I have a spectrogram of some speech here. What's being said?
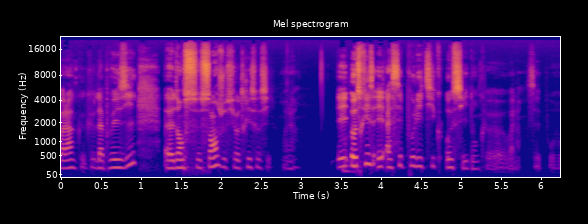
voilà, que, que de la poésie, dans ce sens, je suis autrice aussi. Voilà. Et Ok. autrice et assez politique aussi, donc euh, voilà, c'est pour...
